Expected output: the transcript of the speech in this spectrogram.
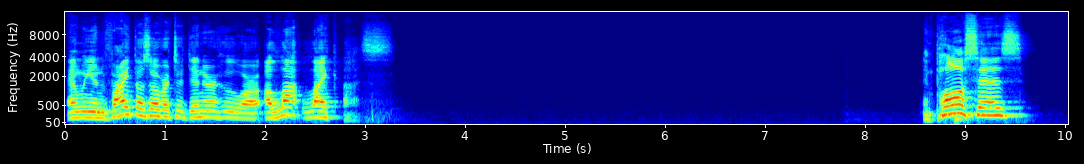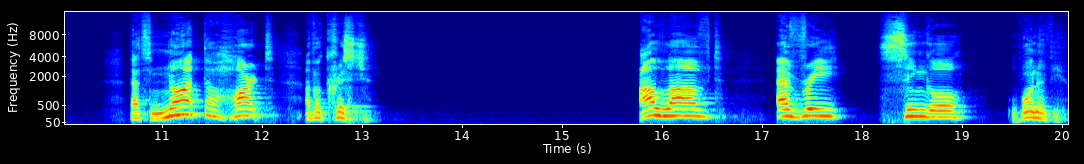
And we invite those over to dinner who are a lot like us. And Paul says, that's not the heart of a Christian. I loved every single one of you,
